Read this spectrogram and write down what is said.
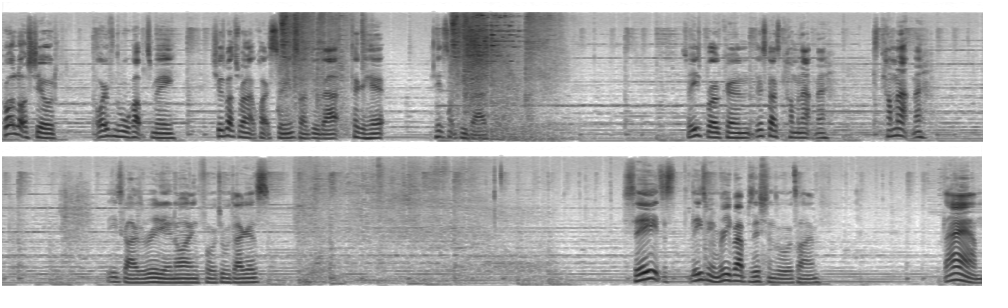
Got a lot of shield. I'll wait for him to walk up to me. She was about to run out quite soon, so I'll do that. Take a hit. Hit's not too bad. So he's broken. This guy's coming at me. He's coming at me. These guys are really annoying for dual daggers. See, it just leaves me in really bad positions all the time. Damn.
